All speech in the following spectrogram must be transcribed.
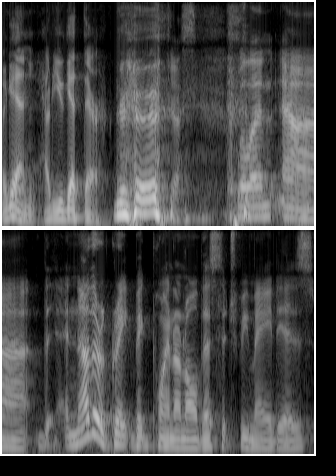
Again, how do you get there? yes. Well, and uh, th- another great big point on all this that should be made is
